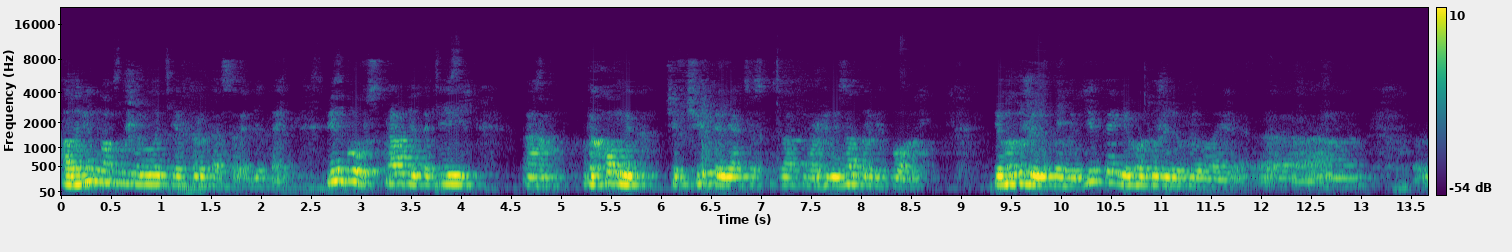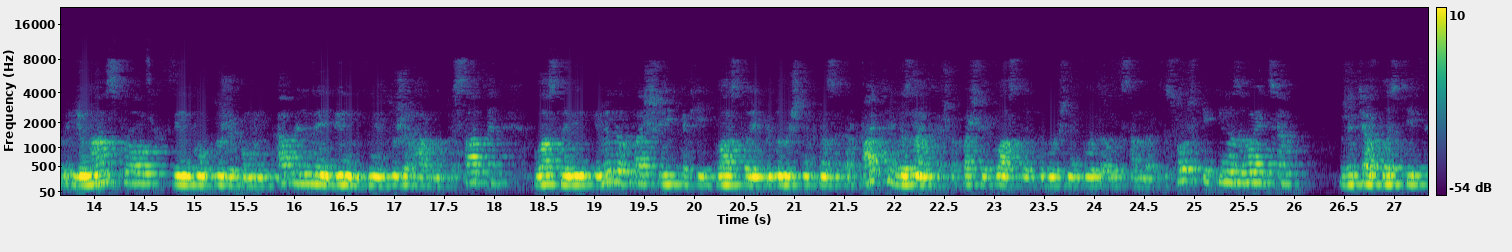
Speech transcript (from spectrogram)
але він мав дуже великий авторитет серед дітей. Він був справді такий а, виховник чи вчитель, як це сказати, організатор від Бога. Його дуже любили діти, його дуже любили е, юнацтво, він був дуже комунікабельний, він вмів дуже гарно писати. Власне, він і видав перший такий пластовий підручник на Закарпатті. Ви знаєте, що перший пластовий підручник видав Олександр Тисовський, який називається Життя в пласті.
